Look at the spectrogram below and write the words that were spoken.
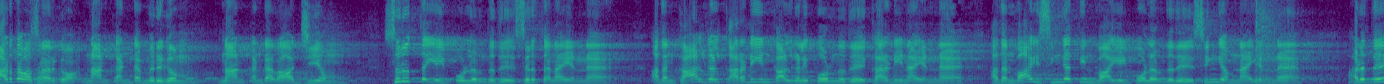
அடுத்த வசனம் இருக்கும். நான் கண்ட மிருகம் நான் கண்ட ராஜ்யம் சிறுத்தையை போல் இருந்தது. சிறுத்தைனா என்ன? அதன் கால்கள் கரடியின் கால்களை போல் இருந்தது. கரடினா என்ன? அதன் வாய் சிங்கத்தின் வாயை போல இருந்தது. சிங்கம்னா என்ன? அடுத்து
